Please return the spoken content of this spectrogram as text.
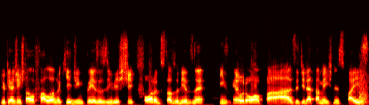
E o que a gente estava falando aqui de empresas investir fora dos Estados Unidos, né? Em Europa, Ásia, diretamente nesse país,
